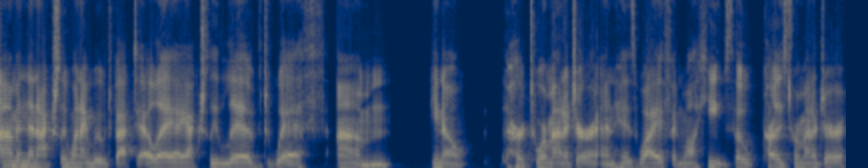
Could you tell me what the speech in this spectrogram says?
Um, and then actually, when I moved back to LA, I actually lived with, um, you know, her tour manager and his wife. And while he, so Carly's tour manager,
